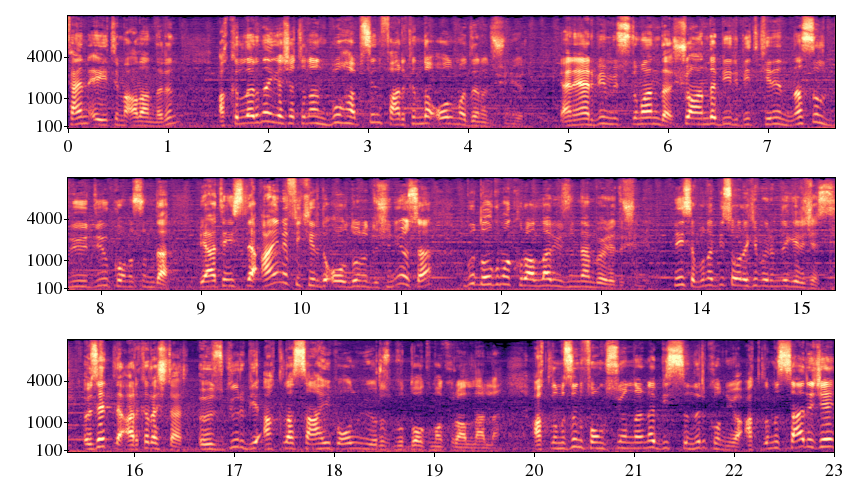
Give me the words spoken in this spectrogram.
fen eğitimi alanların akıllarına yaşatılan bu hapsin farkında olmadığını düşünüyorum. Yani eğer bir Müslüman da şu anda bir bitkinin nasıl büyüdüğü konusunda bir ateistle aynı fikirde olduğunu düşünüyorsa bu dogma kurallar yüzünden böyle düşünüyor. Neyse buna bir sonraki bölümde gireceğiz. Özetle arkadaşlar özgür bir akla sahip olmuyoruz bu dogma kurallarla. Aklımızın fonksiyonlarına bir sınır konuyor. Aklımız sadece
